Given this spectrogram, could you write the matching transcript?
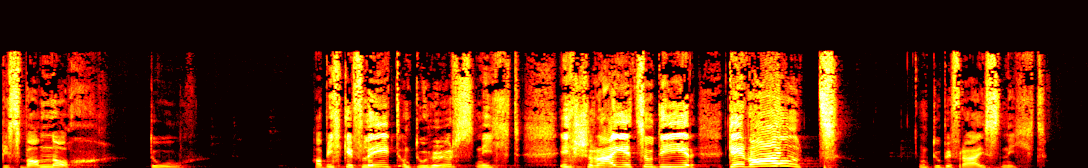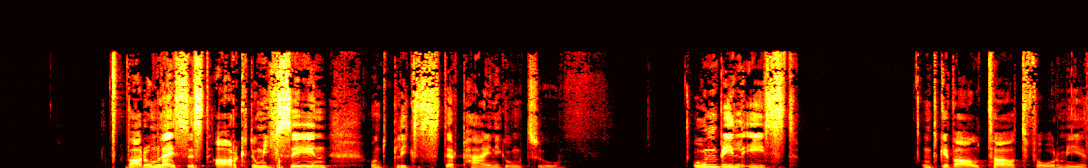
Bis wann noch, du? Hab ich gefleht und du hörst nicht. Ich schreie zu dir, Gewalt! Und du befreist nicht. Warum lässest arg du mich sehen und blickst der Peinigung zu? Unbill ist, und Gewalttat vor mir.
